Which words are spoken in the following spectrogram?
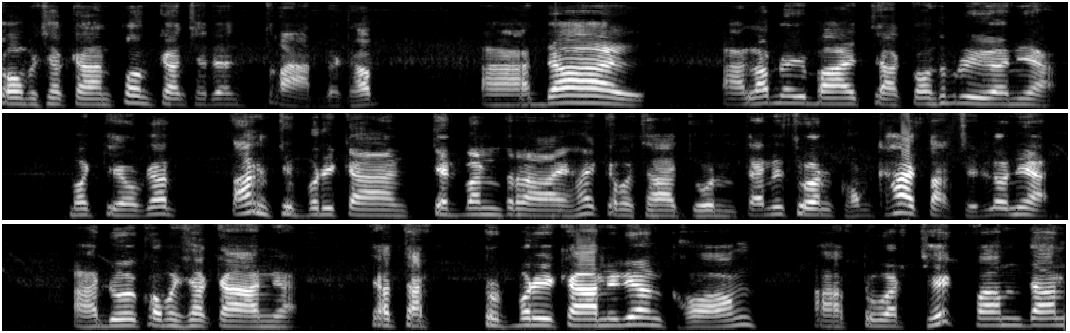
กองบัญชาการป้องกันชายแดนตราดนะครับอ่าได้อ่ารับนโยบายจากกองทัพเรือเนี่ยมาเกี่ยวกับตั้งจุดบริการเจ็ดวันรายให้กับประชาชน แต่ในส่วนของค่ายตัดสินแล้วเนี่ยอ่า โดยกองบัญชาการเนี่ยจะจัดจุดบริการในเรื่องของอ่าตรวจเช็คความดัน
